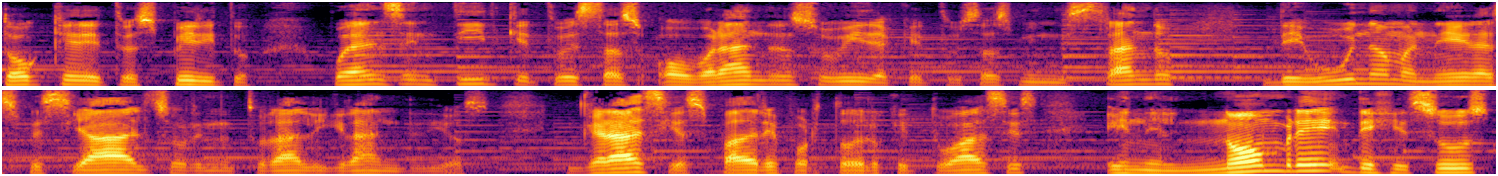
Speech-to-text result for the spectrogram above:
toque de tu espíritu, puedan sentir que tú estás obrando en su vida, que tú estás ministrando de una manera especial, sobrenatural y grande, Dios. Gracias, Padre, por todo lo que tú haces. En el nombre de Jesús,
